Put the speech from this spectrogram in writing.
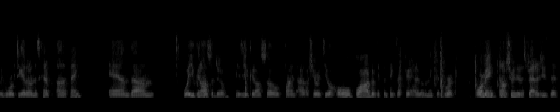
we can work together on this kind of on a thing. And um, what you can also do is you can also find I'll share with you a whole blog of different things I figured out how to be able to make this work for me, and I'll share with you the strategies that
